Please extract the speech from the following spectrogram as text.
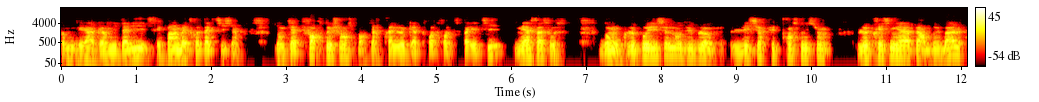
comme il est appelé en Italie, c'est pas un maître tacticien. Donc il y a de fortes chances pour qu'il reprenne le 4-3-3 de Spalletti, mais à sa sauce. Donc le positionnement du bloc, les circuits de transmission, le pressing à la perte de balle,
